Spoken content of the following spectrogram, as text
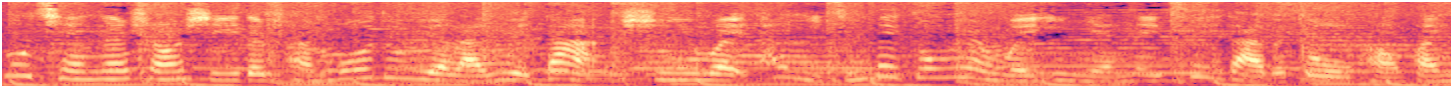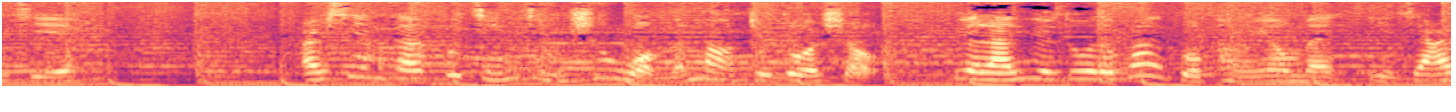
目前呢，双十一的传播度越来越大，是因为它已经被公认为一年内最大的购物狂欢节。而现在不仅仅是我们忙着剁手，越来越多的外国朋友们也加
